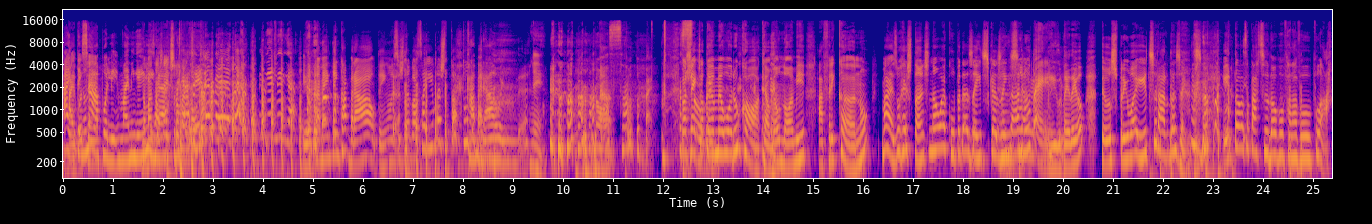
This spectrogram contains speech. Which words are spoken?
Ah, Aí eu tenho você- Napoli, mas ninguém Não, mas liga. a gente não vai... A gente é preta, ninguém liga. Eu também tenho Cabral, tenho esses negócios aí, mas tá tudo Cabral ainda. bem. É. Nossa. Tudo bem. Então, gente, eu tenho meu Orucó, que é o meu nome africano. Mas o restante não é culpa da gente, que a gente não tem, entendeu? Teus primos aí tiraram da gente. Então, essa parte não vou falar, vou pular.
